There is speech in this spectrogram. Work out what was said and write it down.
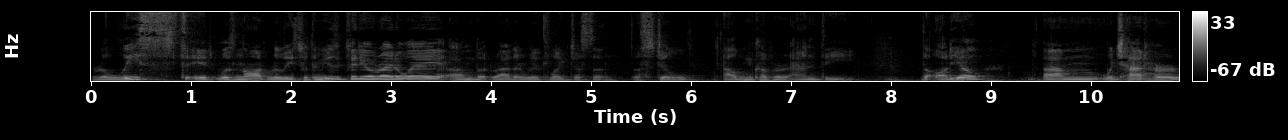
released, it was not released with a music video right away, um, but rather with like just a, a still album cover and the the audio, um, which had her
